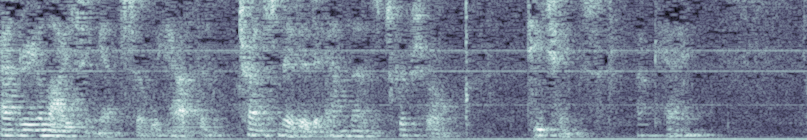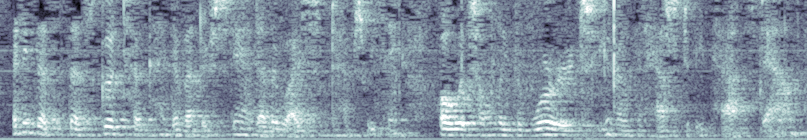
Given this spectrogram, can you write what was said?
and realizing it. So we have the transmitted and the scriptural teachings. Okay. I think that's that's good to kind of understand. Otherwise, sometimes we think, oh, it's only the words, you know, that has to be passed down,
